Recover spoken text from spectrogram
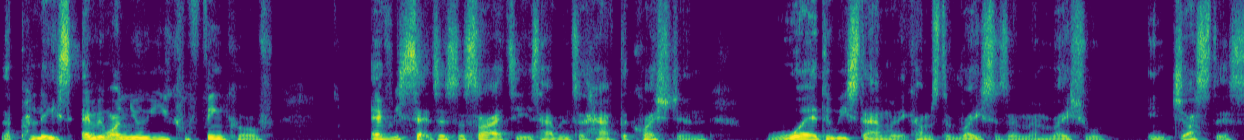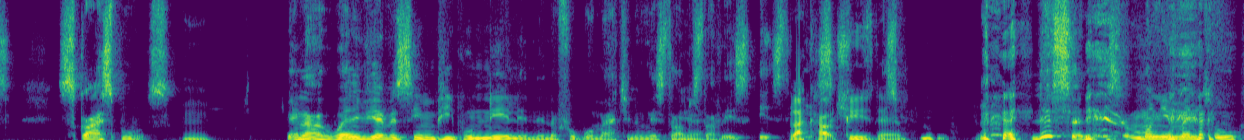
the police, everyone you, you can think of, every sector of society is having to have the question where do we stand when it comes to racism and racial injustice? Sky Sports. Mm. You know, when have you ever seen people kneeling in a football match and all this type yeah. of stuff? It's it's blackout it's, Tuesday. It's a, listen, it's a monumental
